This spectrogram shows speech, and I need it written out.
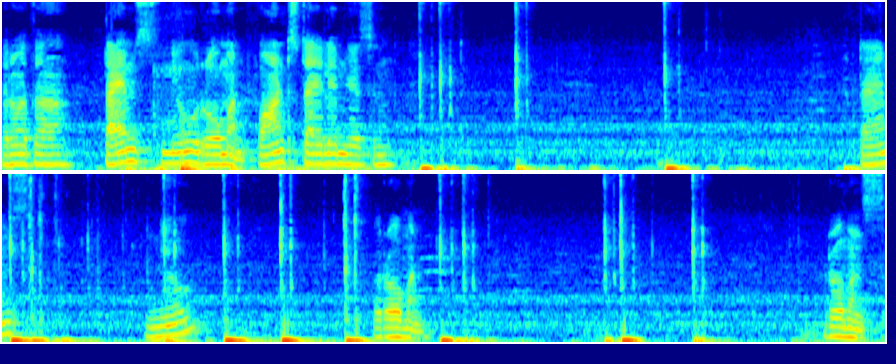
తర్వాత Times New Roman. Font style ఏం చేసింది? Times New Roman. Romans.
